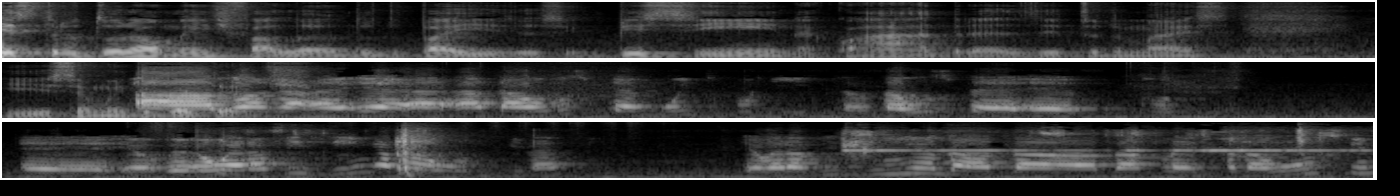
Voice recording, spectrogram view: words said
estruturalmente falando do país, assim, piscina, quadras e tudo mais. E isso é muito a importante. Do, a, a, da USP é muito bonita. A da USP é, é É, eu, eu era vizinha da USP, né? Eu era vizinha da, da, da Atlética da USP,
